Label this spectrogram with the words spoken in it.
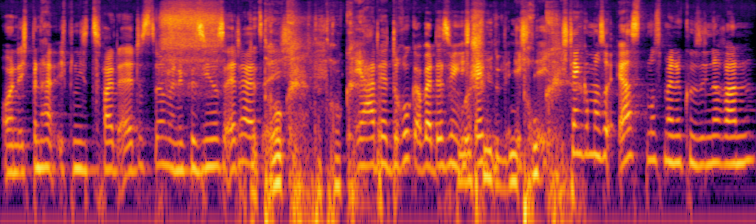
Und ich bin halt, ich bin die zweitälteste. Meine Cousine ist älter Der als Druck, ich. der Druck. Ja, der Druck, aber deswegen, ich hast wieder denke den ich, Druck. ich, ich denke immer so, erst muss meine Cousine ran,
